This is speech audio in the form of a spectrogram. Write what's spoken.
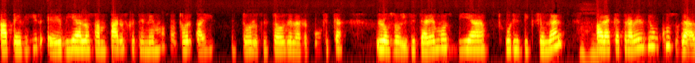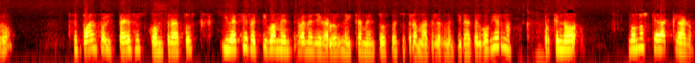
a pedir eh, vía los amparos que tenemos en todo el país, en todos los estados de la República, los solicitaremos vía jurisdiccional para que a través de un juzgado se puedan solicitar esos contratos y ver si efectivamente van a llegar los medicamentos, es otra más de las mentiras del gobierno, porque no, no nos queda claro.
